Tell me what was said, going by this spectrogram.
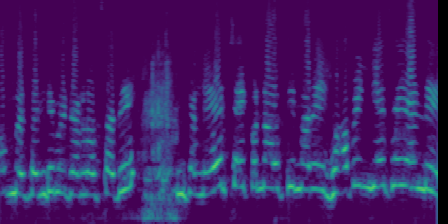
తొంభై సెంటీమీటర్లు వస్తుంది. ఇంకా లేట్ చేయకుండా వచ్చి మరి షాపింగ్ చేసేయండి.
